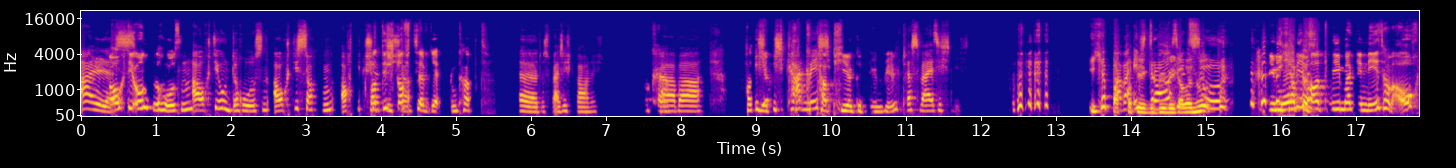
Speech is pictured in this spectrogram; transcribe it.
Alles. Auch die Unterhosen. Auch die Unterhosen, auch die Socken, auch die Hat die Geschirrtücher. Stoffservietten gehabt. Äh, das weiß ich gar nicht. Okay. Aber Hat ich- ich kann mich- Papier gebügelt. das weiß ich nicht. Ich habe Aber Backpapier ich traue gebügelt, sie aber nur. zu. Die Moni hat, wie wir genäht haben, auch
